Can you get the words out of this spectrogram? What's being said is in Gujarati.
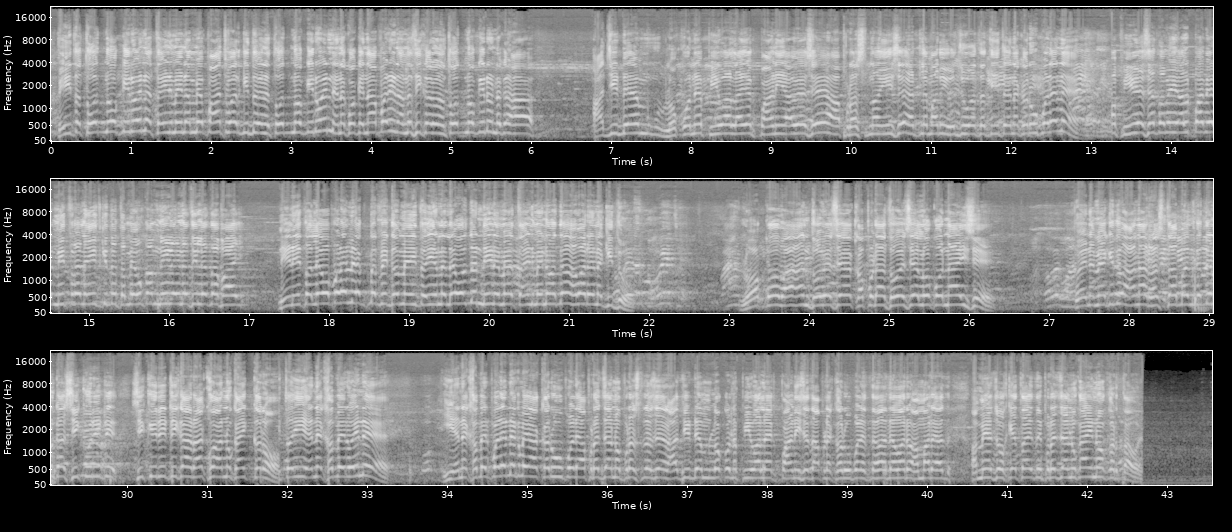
એ તો તો જ નો કર્યો ને. ત્રણ મહિના મેં પાંચ વાર કીધું એને. તો જ નો કર્યો ને, એને કોઈ ના પાડી ને નથી કરવાનું. તો જ નો કર્યું ને આજી ડેમ લોકોને પીવા લાયક પાણી આવે છે. આ પ્રશ્ન એ છે, એટલે મારી રજૂઆત હતી તો એને કરવું પડે ને. પીવે છે તમે અલ્પાબેન મિત્રને એ જ કીધું. તમે એવું કામ નિર્ણય નથી લેતા ભાઈ. નિર્ણય તો લેવો પડે ને એક તરફી ગમે તો એને લેવો જોઈએ નિર્ણય મેં ત્રણ મહિના દસ હવારે એને કીધું. લોકો વાહન ધોવે છે કપડાં ધોવે છે લોકો નાય છે. તો એને મેં કીધું આના રસ્તા બંધ કરી દો સિક્યુરિટી સિક્યુરિટી કા રાખો આનું કંઈક કરો. તો એ એને ખબર હોય ને એને ખબર પડે ને કે ભાઈ આ કરવું પડે. આ પ્રજાનો પ્રશ્ન છે. રાજી ડેમ લોકોને પીવા લાયક પાણી છે તો આપણે કરવું પડે. દવા દવા અમારે અમે જો કહેતા હોય તો પ્રજાનું કાંઈ ન કરતા હોય.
